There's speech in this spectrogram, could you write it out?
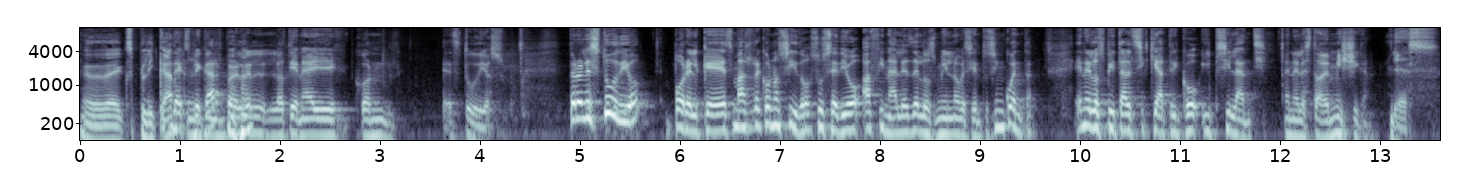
explicar. De explicar, pero él lo tiene ahí con estudios. Pero el estudio por el que es más reconocido sucedió a finales de los 1950 en el Hospital Psiquiátrico Ypsilanti, en el estado de Michigan. Yes.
